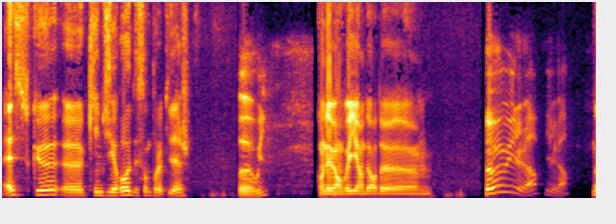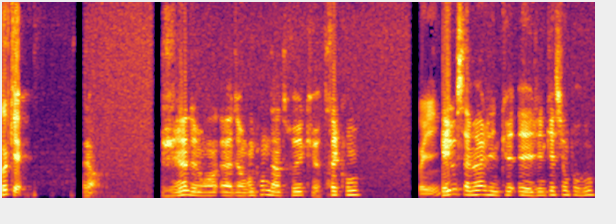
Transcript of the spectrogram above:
est-ce que euh, Kinjiro descend pour le petit-déj euh, oui. Qu'on l'avait envoyé en dehors de... Euh, oui, il est là, il est là. Ok. Je viens de me, ren- euh, de me rendre compte d'un truc euh, très con. Oui. J'ai une, que- euh, j'ai une question pour vous.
